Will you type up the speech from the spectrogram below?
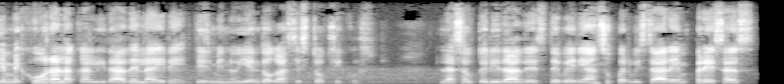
que mejora la calidad del aire disminuyendo gases tóxicos. Las autoridades deberían supervisar empresas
